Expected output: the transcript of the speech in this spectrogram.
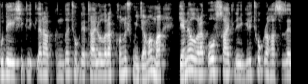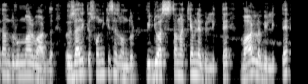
Bu değişiklikler hakkında çok detaylı olarak konuşmayacağım ama genel olarak offside ile ilgili çok rahatsız eden durumlar vardı. Özellikle son iki sezondur video asistan hakemle birlikte, VAR'la birlikte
